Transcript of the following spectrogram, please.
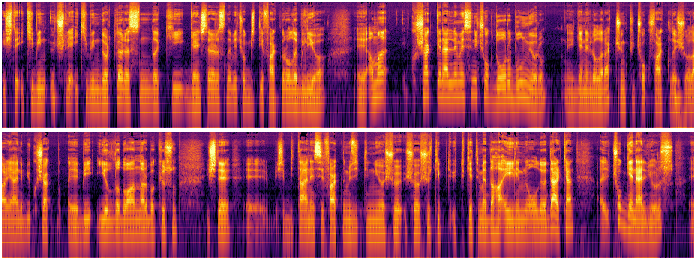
işte 2003 ile 2004'ler arasındaki gençler arasında bir çok ciddi farklar olabiliyor. E, ama kuşak genellemesini çok doğru bulmuyorum e, genel olarak çünkü çok farklılaşıyorlar yani bir kuşak e, bir yılda doğanlar bakıyorsun işte e, işte bir tanesi farklı müzik dinliyor şu şu şu tip tüketime daha eğilimli oluyor derken e, çok genelliyoruz. E,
